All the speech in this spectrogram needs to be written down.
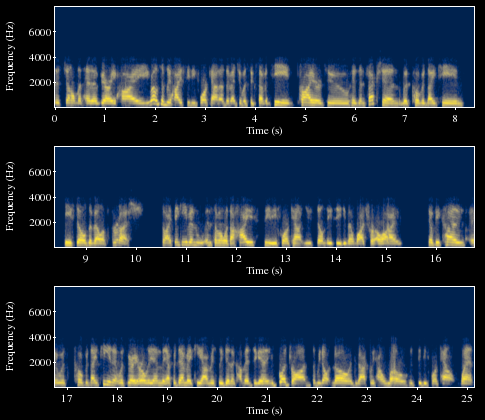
this gentleman had a very high, relatively high CD4 count, as I mentioned, was 617 prior to his infection with COVID 19, he still developed thrush. So I think even in someone with a high CD4 count, you still need to even watch for OIs. You know, because it was COVID 19, it was very early in the epidemic. He obviously didn't come in to get any blood drawn. So we don't know exactly how low his CD4 count went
